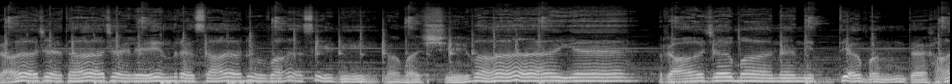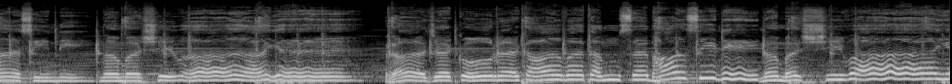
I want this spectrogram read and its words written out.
राजदाजलेन्द्रसानुवासिनि नमः शिवाय राजमाननित्यमन्दहासिनि नमः शिवाय राजकोरकावतंसभासिने नमः शिवाय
